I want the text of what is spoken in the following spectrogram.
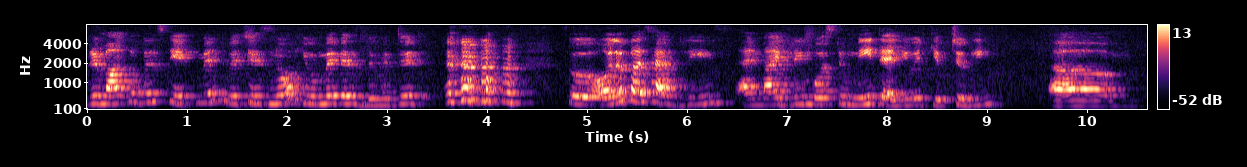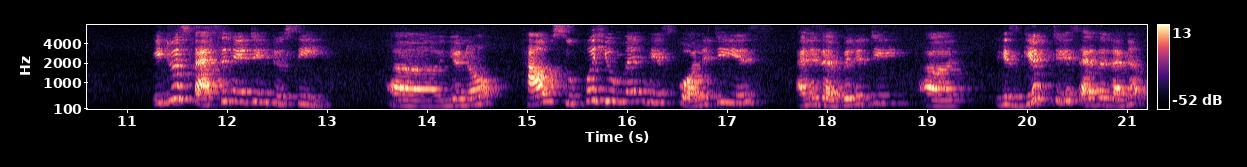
remarkable statement which is no human is limited. So all of us have dreams and my dream was to meet eliud kipchoge. Um, it was fascinating to see, uh, you know, how superhuman his quality is and his ability, uh, his gift is as a runner.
